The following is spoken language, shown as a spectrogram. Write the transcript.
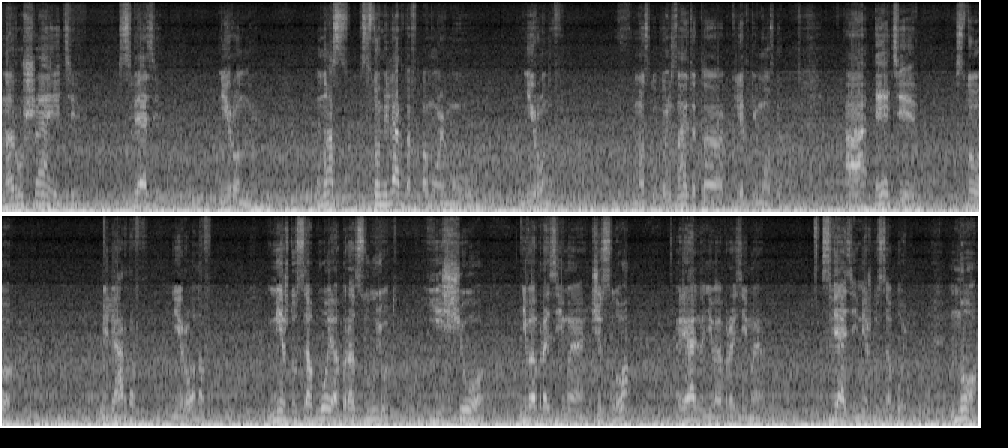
нарушаете связи нейронные. У нас 100 миллиардов, по-моему, нейронов в мозгу. Кто не знает, это клетки мозга. А эти 100 миллиардов нейронов между собой образуют еще невообразимое число, реально невообразимое, связей между собой. Но,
